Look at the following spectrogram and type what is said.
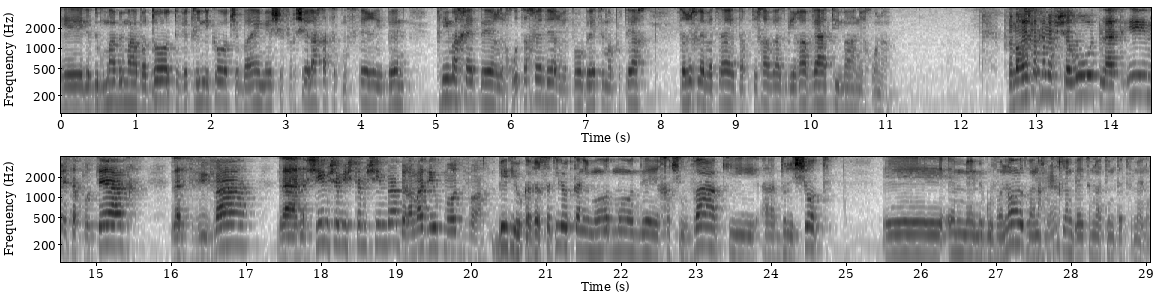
אה, לדוגמה במעבדות וקליניקות שבהם יש הפרשי לחץ אטמוספרי בין פנים החדר לחוץ החדר, ופה בעצם הפותח צריך לבצע את הפתיחה והסגירה והאטימה הנכונה. כלומר, יש לכם אפשרות להתאים את הפותח לסביבה, לאנשים שמשתמשים בה, ברמת דיוק מאוד גבוהה. בדיוק, הוורסטיליות כאן היא מאוד מאוד אה, חשובה, כי הדרישות אה, הן מגוונות, ואנחנו mm-hmm. צריכים בעצם להתאים את עצמנו.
